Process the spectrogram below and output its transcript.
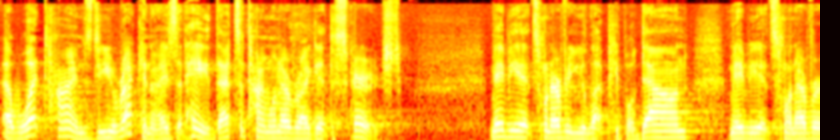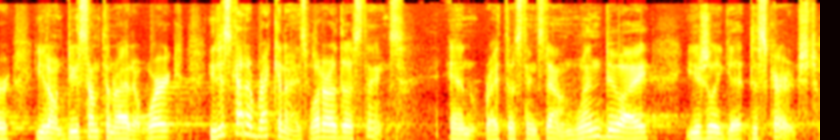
at what times do you recognize that, hey, that's a time whenever I get discouraged? Maybe it's whenever you let people down. Maybe it's whenever you don't do something right at work. You just got to recognize what are those things and write those things down. When do I usually get discouraged?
